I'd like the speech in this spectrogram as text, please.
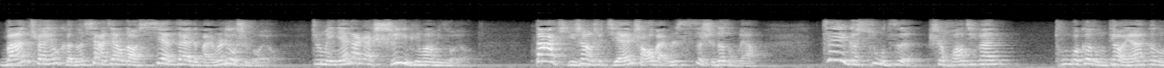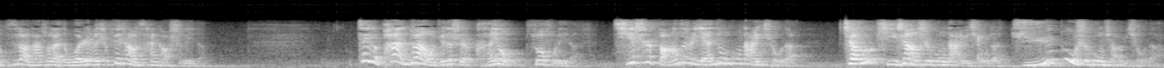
完全有可能下降到现在的百分之六十左右。就是每年大概十亿平方米左右，大体上是减少百分之四十的总量，这个数字是黄奇帆通过各种调研、各种资料拿出来的，我认为是非常有参考实力的。这个判断我觉得是很有说服力的。其实房子是严重供大于求的，整体上是供大于求的，局部是供小于求的。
